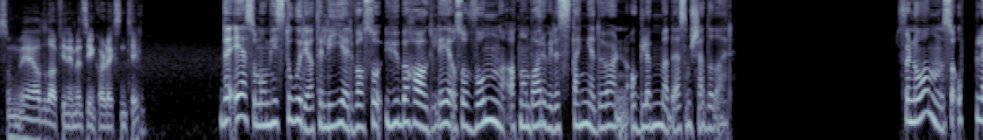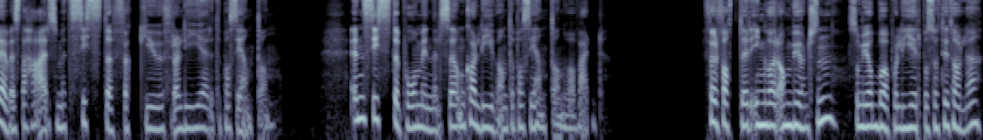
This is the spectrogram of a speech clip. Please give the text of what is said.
som vi hadde da funnet medisinkardeksen til. Det er som om historia til Lier var så ubehagelig og så vond at man bare ville stenge døren og glemme det som skjedde der. For noen så oppleves det her som et siste fuck you fra Lier til pasientene. En siste påminnelse om hva livene til pasientene var verdt. Forfatter Ingvar Ambjørnsen, som jobba på Lier på 70-tallet,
